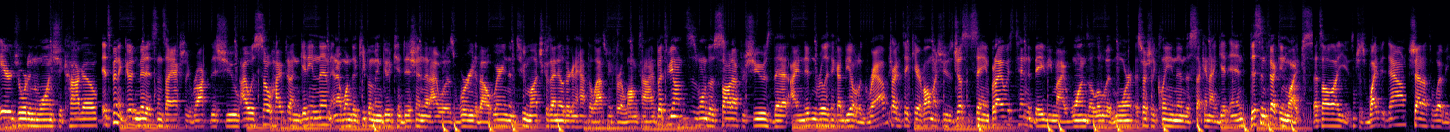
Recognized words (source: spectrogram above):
Air Jordan 1 Chicago. It's been a good minute since I actually rocked this shoe. I was so hyped on getting them and I wanted to keep them in good condition that I was worried about wearing them too much because I know they're gonna have to last me for a long time. But to be honest, this is one of those sought after shoes that I didn't really think I'd be able to grab. I try to take care of all my shoes just the same, but I always tend to baby my ones a little bit more, especially cleaning them the second I get in. Disinfecting wipes, that's all I use. Just wipe it down. Shout out to Webby.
